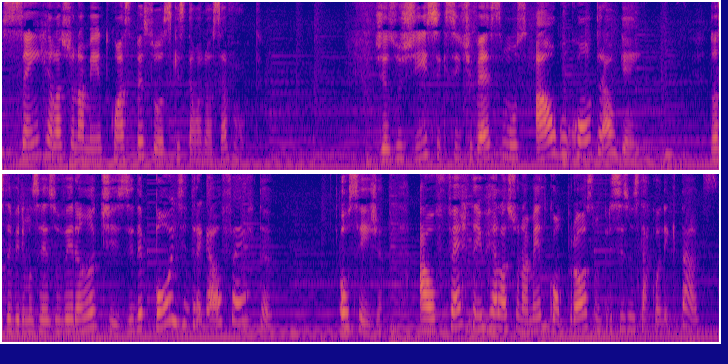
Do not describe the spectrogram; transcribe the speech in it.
sem relacionamento com as pessoas que estão à nossa volta. Jesus disse que se tivéssemos algo contra alguém, nós deveríamos resolver antes e depois entregar a oferta. Ou seja, a oferta e o relacionamento com o próximo precisam estar conectados.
